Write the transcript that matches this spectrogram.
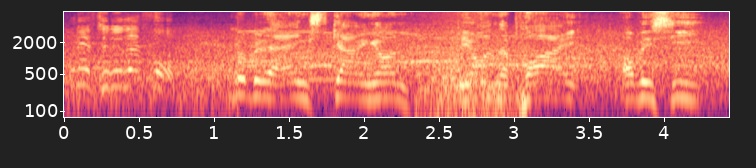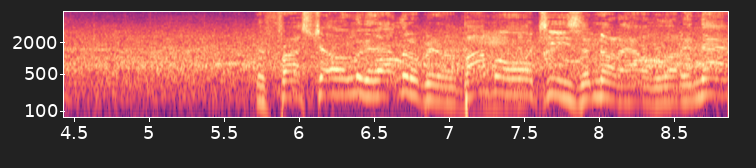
what do you have to do that for? A little bit of angst going on behind the play. Obviously, the frustration. Oh, look at that little bit of a bump. Oh, geez, not a hell of a lot in that.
